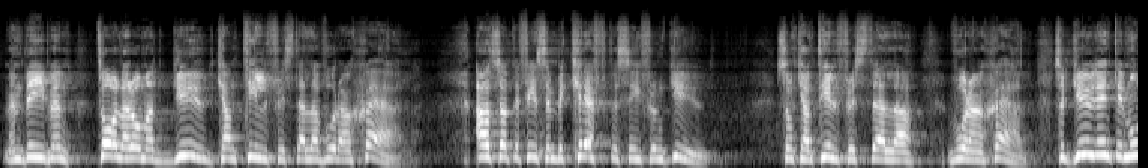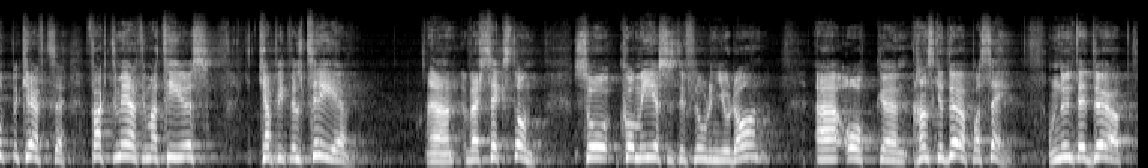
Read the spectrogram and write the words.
Men Bibeln talar om att Gud kan tillfredsställa våran själ. Alltså att det finns en bekräftelse ifrån Gud som kan tillfredsställa våran själ. Så Gud är inte emot bekräftelse. Faktum är att i Matteus kapitel 3, eh, vers 16, så kommer Jesus till floden Jordan eh, och eh, han ska döpa sig. Om du inte är döpt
